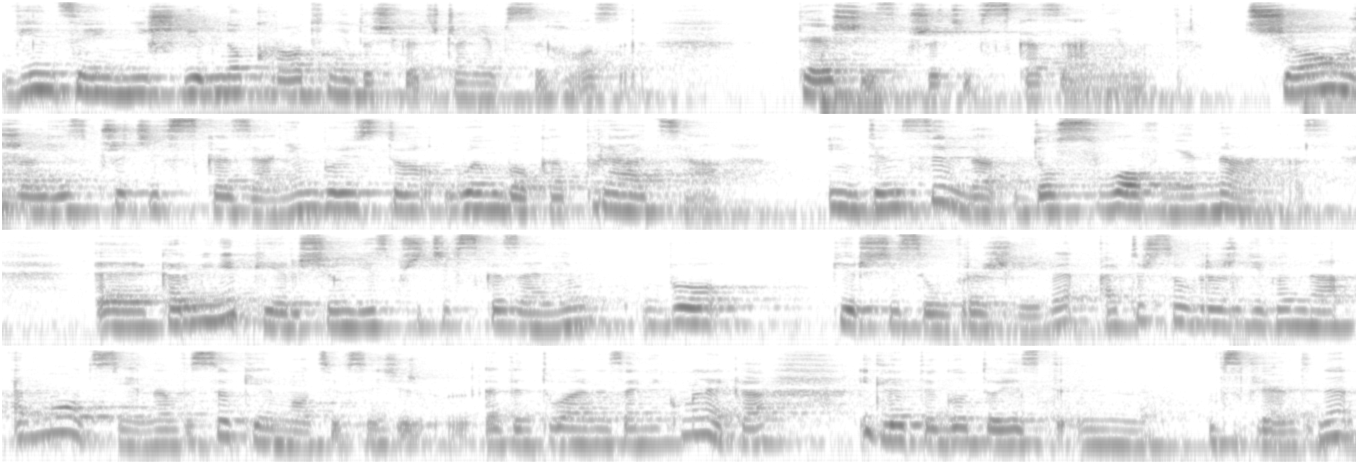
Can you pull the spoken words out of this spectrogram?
więcej niż jednokrotnie doświadczenie psychozy też jest przeciwwskazaniem. Ciąża jest przeciwwskazaniem, bo jest to głęboka praca, intensywna dosłownie na nas. E, karmienie piersią jest przeciwwskazaniem, bo piersi są wrażliwe, ale też są wrażliwe na emocje, na wysokie emocje, w sensie ewentualny zanik mleka i dlatego to jest mm, względne,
